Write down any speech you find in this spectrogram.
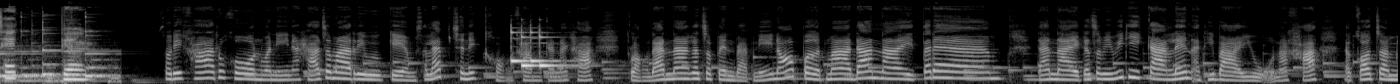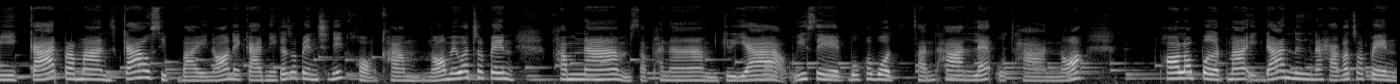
셋별สวัสดีค่ะทุกคนวันนี้นะคะจะมารีวิวเกม Slap ชนิดของคำกันนะคะ กล่องด้านหน้าก็จะเป็นแบบนี้เนาะเปิดมาด้านในตะแดม ด้านในก็จะมีวิธีการเล่นอธิบายอยู่นะคะ แล้วก็จะมีการ์ดประมาณ 90 ใบเนาะในการนี้ก็จะเป็นชนิดของคำเนาะไม่ว่าจะเป็นคำนาม สรรพนาม กริยา วิเศษ บุพบท สันธานและอุทานเนาะพอเราเปิดมาอีกด้านหนึ่งนะคะ ก็จะเป็น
